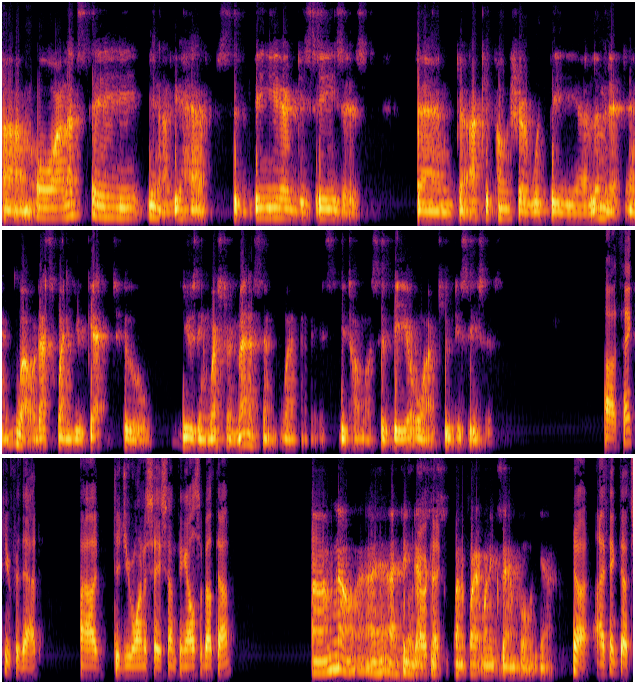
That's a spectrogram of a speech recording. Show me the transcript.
Um, or let's say you know you have severe diseases then the acupuncture would be uh, limited. And well, that's when you get to using Western medicine when it's, you're talking about severe or acute diseases. Uh, thank you for that. Uh, did you want to say something else about that? Um, no, I, I, think that's okay. just one, one example. Yeah. Yeah, I think that's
